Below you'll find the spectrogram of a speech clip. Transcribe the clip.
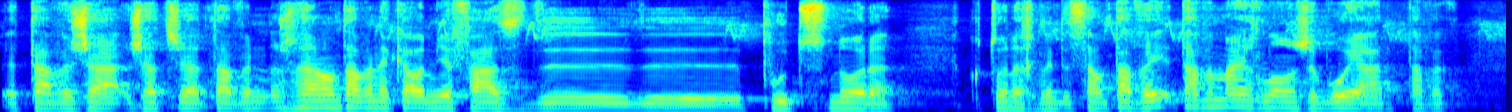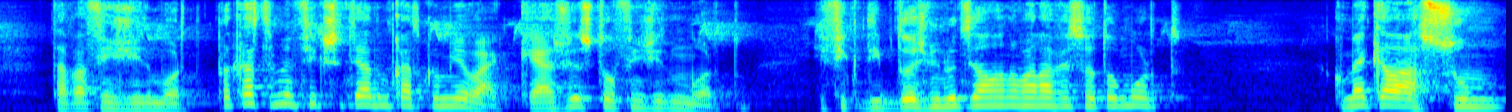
estava já, já, já, estava, já não estava naquela minha fase de, de puto cenoura, que estou na arrebentação, estava, estava mais longe a boiar, estava, estava de morto. Por acaso também fico chateado um bocado com a minha bike, que às vezes estou de morto e fico tipo dois minutos e ela não vai lá ver se eu estou morto. Como é que ela assume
